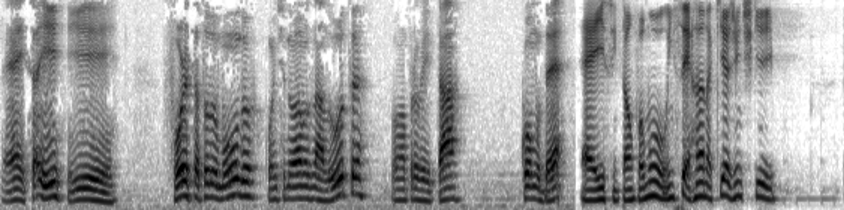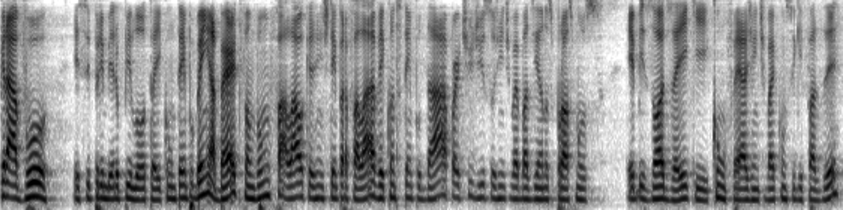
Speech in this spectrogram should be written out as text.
É, isso aí. E força a todo mundo, continuamos na luta, vamos aproveitar como der. É isso, então vamos encerrando aqui a gente que gravou esse primeiro piloto aí com o tempo bem aberto, vamos falar o que a gente tem para falar, ver quanto tempo dá, a partir disso a gente vai baseando os próximos episódios aí que com fé a gente vai conseguir fazer.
